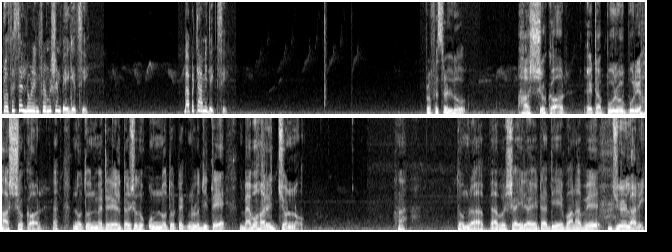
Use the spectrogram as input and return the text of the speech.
প্রফেসর লুর ইনফরমেশন পেয়ে গেছি। ব্যাপারটা আমি দেখছি। প্রফেসর লু হাস্যকর। এটা পুরোপুরি হাস্যকর। নতুন ম্যাটেরিয়ালটা শুধু উন্নত টেকনোলজিতে ব্যবহারের জন্য। হাহ, তোমরা ব্যবসায়ীরা এটা দিয়ে বানাবে জুয়েলারি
